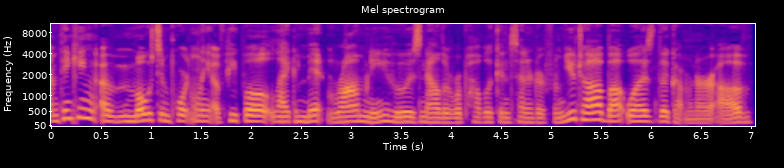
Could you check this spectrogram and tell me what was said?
I'm thinking of most importantly of people like Mitt Romney, who is now the Republican senator from Utah, but was the governor of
